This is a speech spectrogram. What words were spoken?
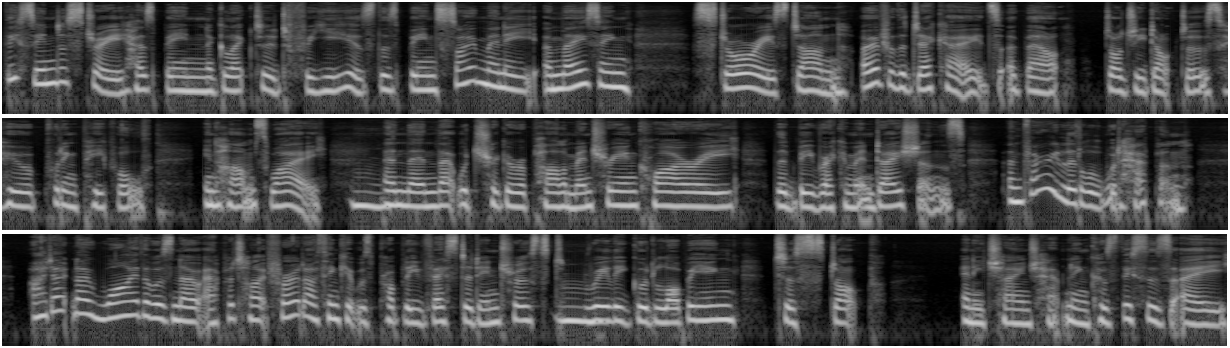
this industry has been neglected for years. There's been so many amazing stories done over the decades about dodgy doctors who are putting people in harm's way. Mm. And then that would trigger a parliamentary inquiry, there'd be recommendations, and very little would happen. I don't know why there was no appetite for it. I think it was probably vested interest, mm. really good lobbying to stop any change happening because this is a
